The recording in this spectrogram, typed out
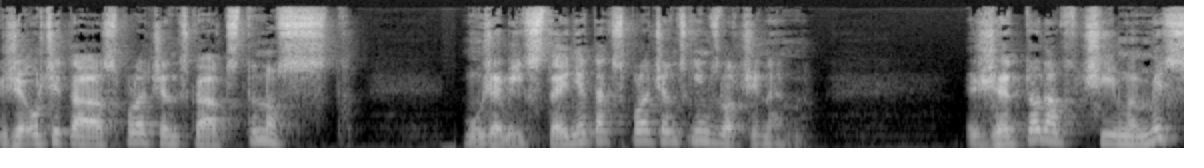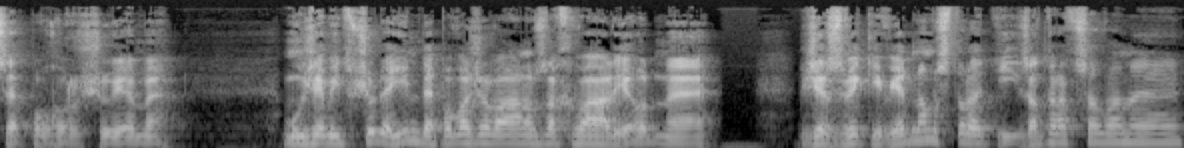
že určitá společenská ctnost může být stejně tak společenským zločinem. Že to, nad čím my se pohoršujeme, může být všude jinde považováno za chválihodné, že zvyky v jednom století zatracované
